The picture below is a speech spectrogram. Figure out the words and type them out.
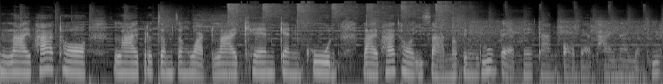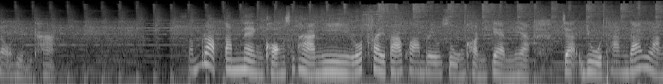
นลายผ้าทอ ลายประจำจังหวัด ลายแคนแก่นคูนลายผ้าทออีสานมาเป็นรูปแบบในการออกแบบภายในอย่างที่เราเห็นค่ะสำหรับตำแหน่งของสถานีรถไฟฟ้าความเร็วสูงขอนแก่นเนี่ยจะอยู่ทางด้านหลัง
